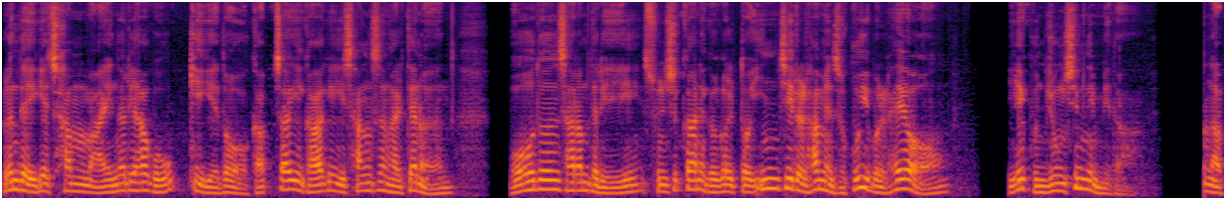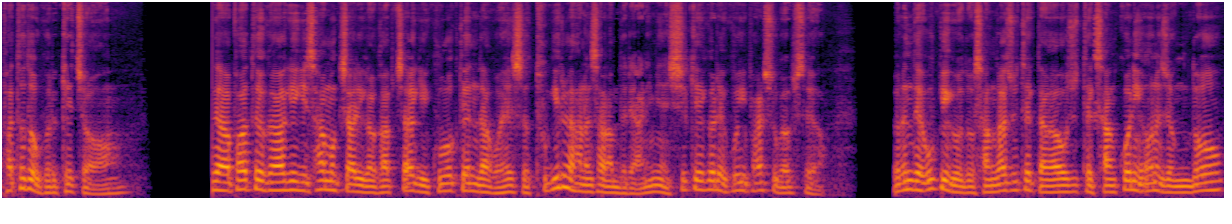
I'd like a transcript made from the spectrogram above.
그런데 이게 참 마이너리하고 웃기게도 갑자기 가격이 상승할 때는 모든 사람들이 순식간에 그걸 또 인지를 하면서 구입을 해요. 이게 군중심리입니다. 아파트도 그렇겠죠. 근데 아파트 가격이 3억짜리가 갑자기 9억 된다고 해서 투기를 하는 사람들이 아니면 쉽게 그래 구입할 수가 없어요. 그런데 웃기고도 상가주택, 다가구주택 상권이 어느 정도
